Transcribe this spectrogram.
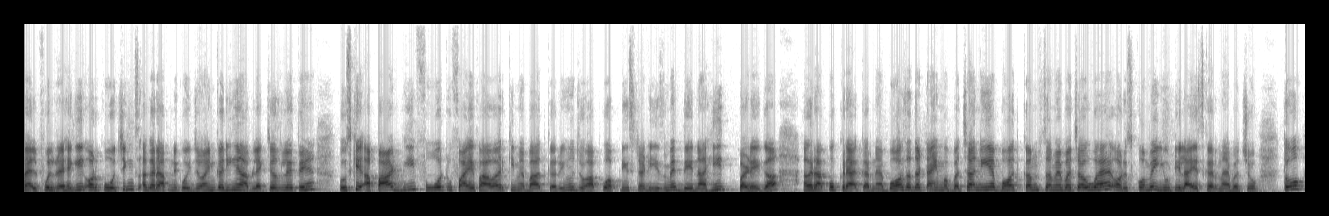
हेल्पफुल रहेगी। और कोचिंग्स अगर आपने कोई ज्वाइन करी है, आप लेक्चर्स लेते हैं तो उसके अपार्ट भी फोर टू फाइव आवर की मैं बात कर रही हूँ, जो आपको अपनी स्टडीज़ में देना ही पड़ेगा। अगर आपको क्रैक करना है, बहुत ज़्यादा टाइम अब बचा नहीं है, बहुत कम समय बचा हुआ है और इसको हमें यूटिलाइज करना है बच्चों। तो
